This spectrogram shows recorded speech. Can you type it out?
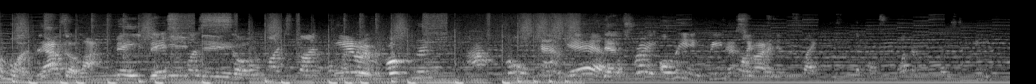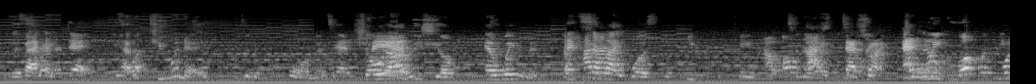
Come on, this That's a lot. a major This was so much fun. Oh Here in Brooklyn, ah, our hometown. Yeah. That's right. Here in Greenpoint, That's right. when it was like the most wonderful place to be That's back right. in the day. We had a Q&A, we did a performance, And showed our video, and wait a minute. The And highlight was the people who came out Oh, tonight. That's right. And And we grew up with people,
